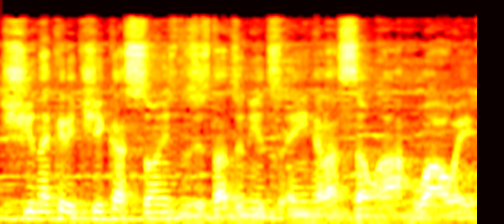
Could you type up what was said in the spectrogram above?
China critica ações dos Estados Unidos em relação à Huawei.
